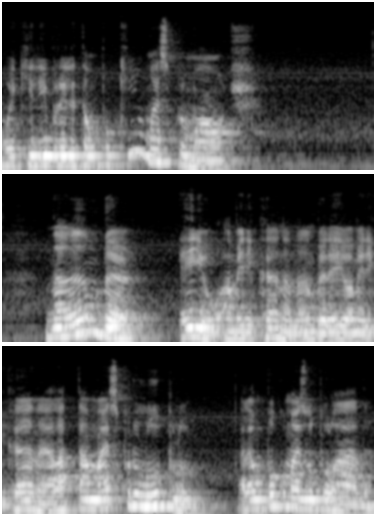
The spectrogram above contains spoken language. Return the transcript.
o equilíbrio ele está um pouquinho mais para o malte. Na Amber Ale americana, na Amber Ale americana, ela está mais para o lúpulo. Ela é um pouco mais lupulada.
